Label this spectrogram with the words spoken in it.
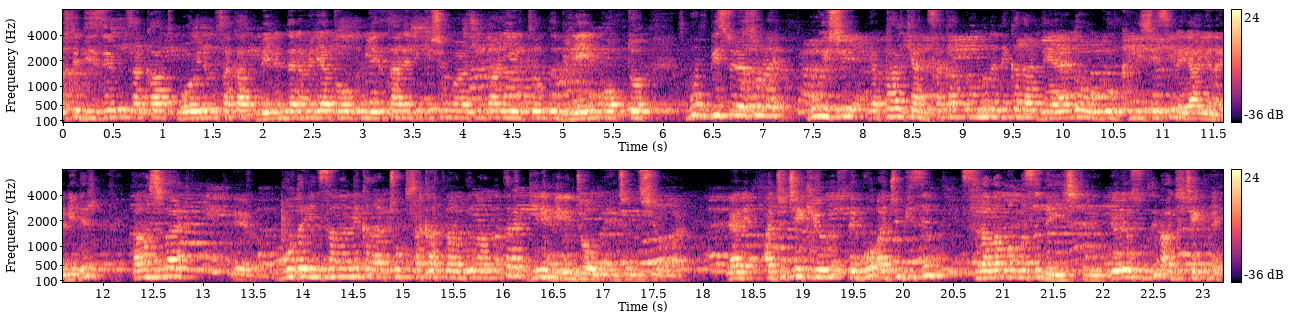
işte dizim sakat, boynum sakat, belimden ameliyat oldum, 7 tane dikişim var, şuradan yırtıldı, bileğim koptu. Bu bir süre sonra bu işi yaparken sakatlanmanın ne kadar değerli olduğu klişesiyle yan yana gelir. Dansçılar e, burada insanlar ne kadar çok sakatlandığını anlatarak yine birinci olmaya çalışıyorlar. Yani acı çekiyoruz ve bu acı bizim sıralamamızı değiştiriyor. Görüyorsunuz değil mi acı çekme?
